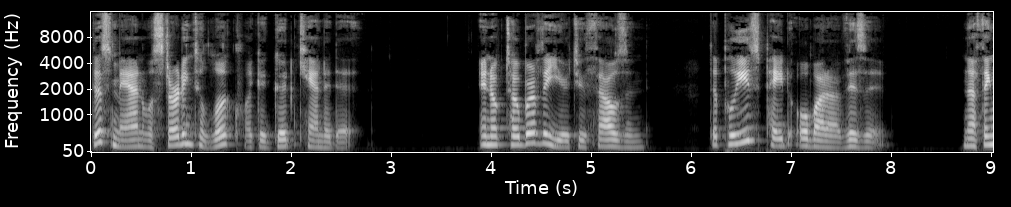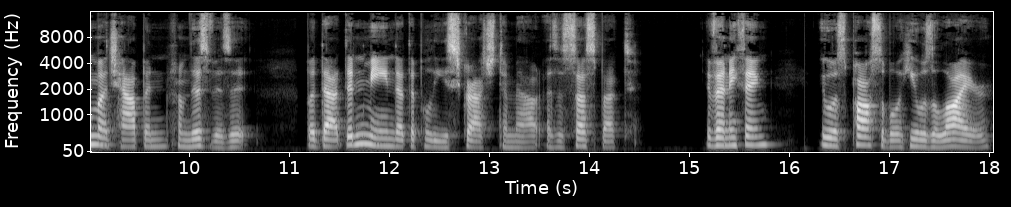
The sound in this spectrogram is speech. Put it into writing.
this man was starting to look like a good candidate. In October of the year 2000, the police paid Obara a visit. Nothing much happened from this visit, but that didn't mean that the police scratched him out as a suspect. If anything, it was possible he was a liar,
